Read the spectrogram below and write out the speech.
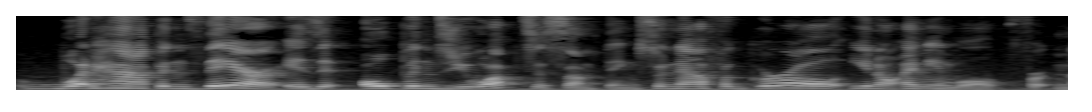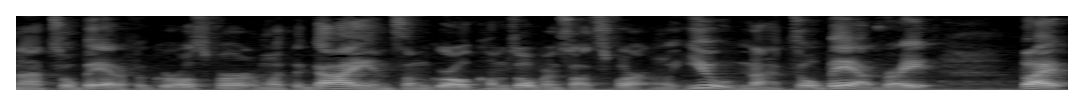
what happens there is it opens you up to something. So now if a girl, you know, I mean, well, for, not so bad. If a girl's flirting with a guy and some girl comes over and starts flirting with you, not so bad, right? But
